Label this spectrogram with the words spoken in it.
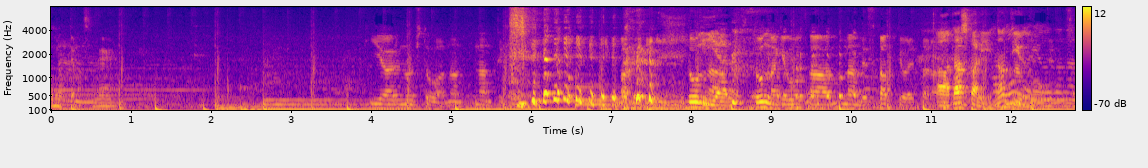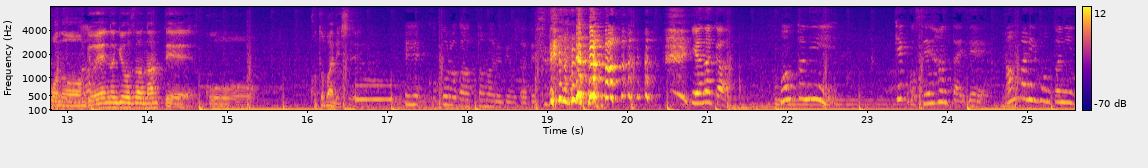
思ってますね。PR の人はなんなんて一般的にどんなどんな餃子なんですかって言われたら。あ確かに。なんていうの？この魚園の餃子はなんてこう言葉にして。え心が温まる餃子です。いやなんか本当に結構正反対であんまり本当に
